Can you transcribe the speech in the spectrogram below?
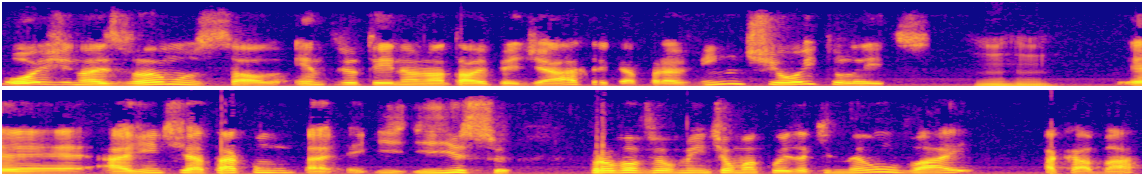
Hoje nós vamos, Saulo, entre UTI neonatal e pediátrica para 28 leitos. Uhum. É, a gente já está com. E, e isso provavelmente é uma coisa que não vai acabar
